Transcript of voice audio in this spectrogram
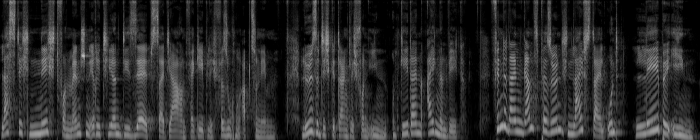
Lass dich nicht von Menschen irritieren, die selbst seit Jahren vergeblich versuchen abzunehmen. Löse dich gedanklich von ihnen und geh deinen eigenen Weg. Finde deinen ganz persönlichen Lifestyle und lebe ihn.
